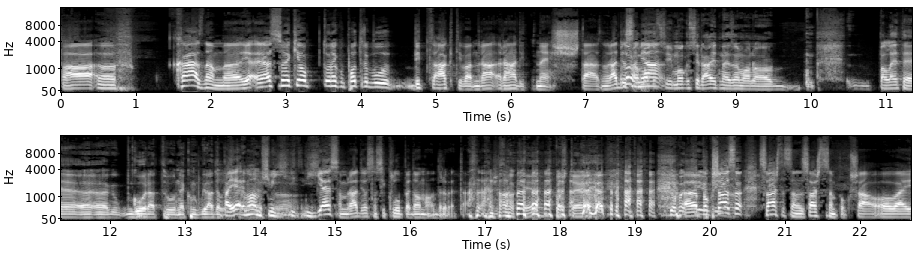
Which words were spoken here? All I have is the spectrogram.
Pa, uh, ka znam, uh, ja, ja sam uvijek imao tu neku potrebu biti aktivan, ra, radit neš, šta ja znam. Radio Dobro, sam ja... mogu si, mogu si raditi, ne znam, ono, palete e, gurat u nekom gradilištu. Pa je, mislim, jesam, radio sam si klupe doma od drveta. ono. Ok, pošteno. Pokušao sam, svašta sam, svašta sam pokušao, ovaj,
